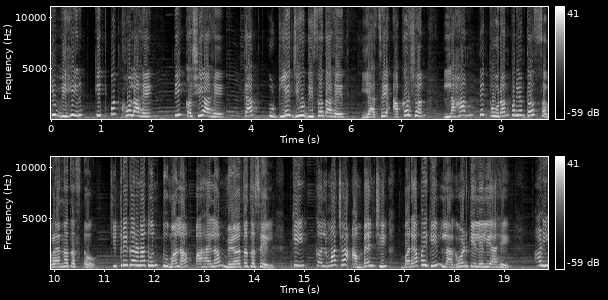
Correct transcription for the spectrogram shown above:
की विहीर कितपत खोल आहे ती कशी आहे त्यात कुठले जीव दिसत आहेत याचे आकर्षण लहान ते थोरांपर्यंत सगळ्यांनाच असतं. चित्रीकरणातून तुम्हाला पाहायला मिळतच असेल की कलमाच्या आंब्यांची बऱ्यापैकी लागवड केलेली आहे. आणि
